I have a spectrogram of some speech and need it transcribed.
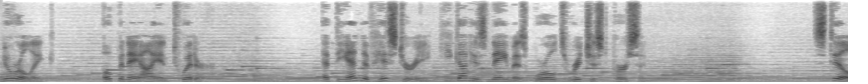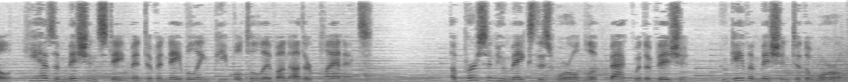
Neuralink, OpenAI and Twitter. At the end of history, he got his name as world's richest person. Still, he has a mission statement of enabling people to live on other planets. A person who makes this world look back with a vision, who gave a mission to the world,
